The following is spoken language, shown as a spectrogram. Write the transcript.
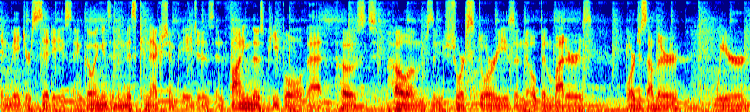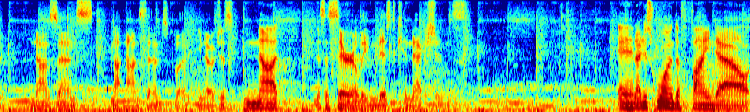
in major cities and going into the misconnection pages and finding those people that post poems and short stories and open letters or just other weird nonsense, not nonsense, but you know, just not necessarily missed connections and I just wanted to find out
